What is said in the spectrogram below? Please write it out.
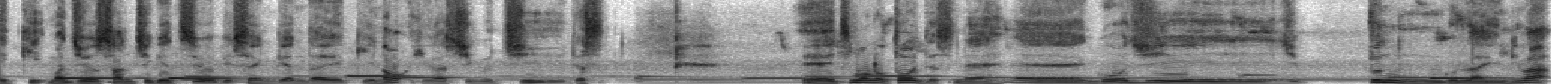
駅、まあ、13日月曜日宣言台駅の東口です。えー、いつもの通りですね、えー、5時10分ぐらいには、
